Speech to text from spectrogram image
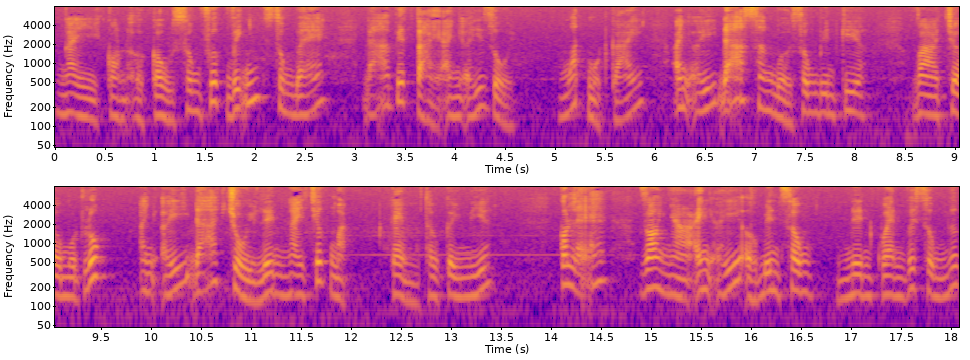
Ngày còn ở cầu sông Phước Vĩnh, sông Bé, đã biết tải anh ấy rồi. Ngoắt một cái, anh ấy đã sang bờ sông bên kia và chờ một lúc anh ấy đã trồi lên ngay trước mặt kèm theo cây mía. Có lẽ do nhà anh ấy ở bên sông nên quen với sông nước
